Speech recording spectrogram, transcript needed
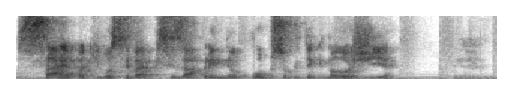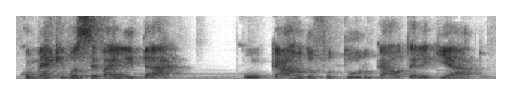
saiba que você vai precisar aprender um pouco sobre tecnologia. Como é que você vai lidar com o carro do futuro, o carro teleguiado?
